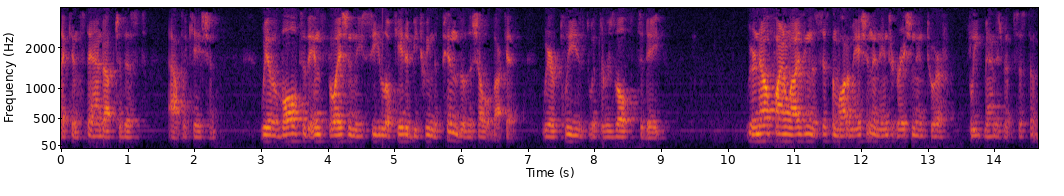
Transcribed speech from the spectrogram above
that can stand up to this application. We have evolved to the installation you see located between the pins of the shovel bucket. We are pleased with the results to date. We are now finalizing the system automation and integration into our fleet management system.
